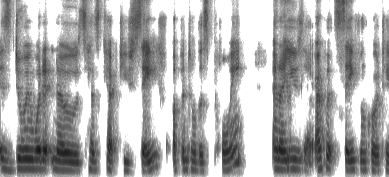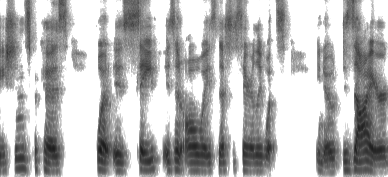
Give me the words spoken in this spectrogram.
is doing what it knows has kept you safe up until this point. And I mm-hmm. use I put safe in quotations because what is safe isn't always necessarily what's you know desired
